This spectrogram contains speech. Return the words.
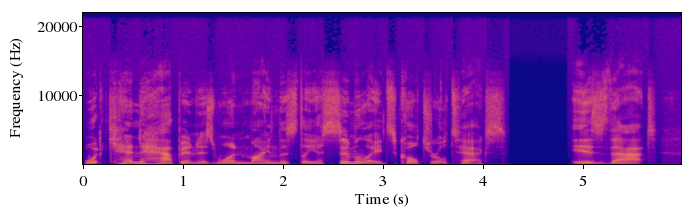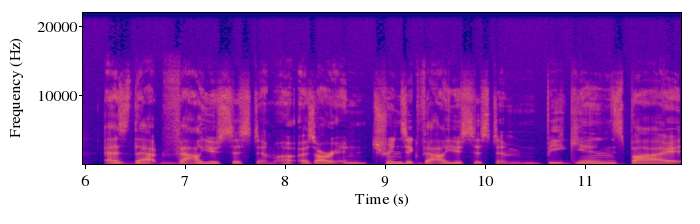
What can happen as one mindlessly assimilates cultural texts is that as that value system, uh, as our intrinsic value system begins by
